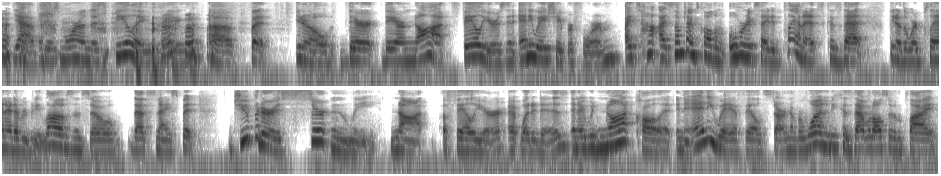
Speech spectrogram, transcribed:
yeah, there's more on this feeling thing. Uh, but you know, they're they are not failures in any way, shape, or form. I t- I sometimes call them overexcited planets because that you know the word planet everybody loves, and so that's nice. But Jupiter is certainly not a failure at what it is, and I would not call it in any way a failed star. Number one, because that would also imply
